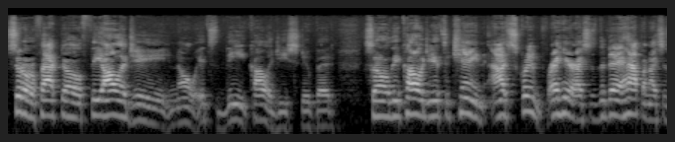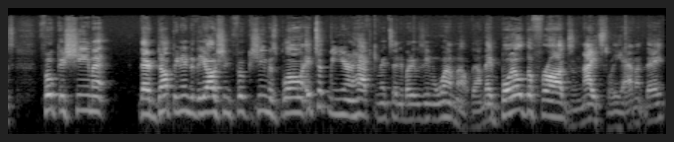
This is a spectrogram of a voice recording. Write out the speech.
pseudo de facto theology. No, it's the ecology, stupid. So the ecology, it's a chain. I screamed right here. I says, the day it happened, I says, Fukushima, they're dumping into the ocean. Fukushima's blowing. It took me a year and a half to convince anybody it was even one meltdown. They boiled the frogs nicely, haven't they?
